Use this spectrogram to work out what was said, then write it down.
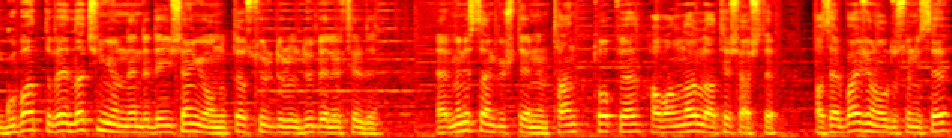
Gubatlı ve Laçin yönlerinde değişen yoğunlukta sürdürüldüğü belirtildi. Ermenistan güçlerinin tank, top ve havanlarla ateş açtı. Azerbaycan ordusunun ise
